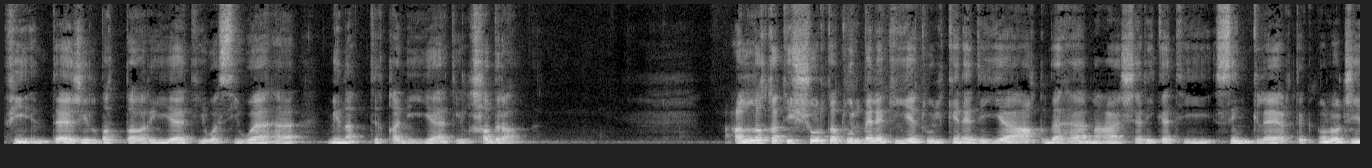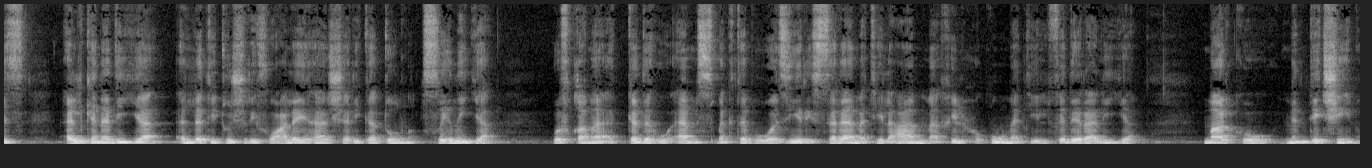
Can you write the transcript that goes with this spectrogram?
في إنتاج البطاريات وسواها من التقنيات الخضراء. علقت الشرطة الملكية الكندية عقدها مع شركة سينكلير تكنولوجيز الكندية التي تشرف عليها شركة صينية. وفق ما أكده أمس مكتب وزير السلامة العامة في الحكومة الفيدرالية ماركو منديتشينو.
